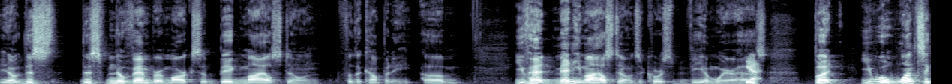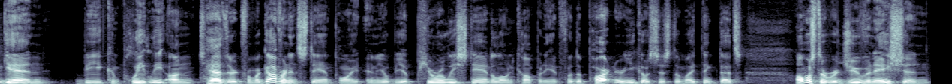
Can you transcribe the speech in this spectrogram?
you know, this, this November marks a big milestone for the company. Um, you've had many milestones, of course, VMware has, yeah. but you will once again be completely untethered from a governance standpoint and you'll be a purely standalone company. And for the partner ecosystem, I think that's almost a rejuvenation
